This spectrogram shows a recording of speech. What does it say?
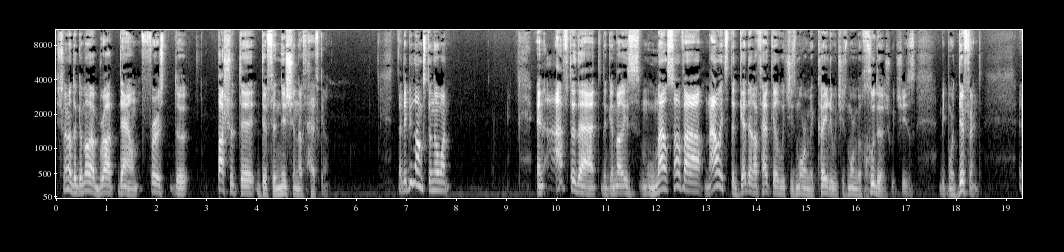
Shlomo the Gemara brought down first the Pashute definition of Hefker. That it belongs to no one. And after that, the Gemara is Umar Savar. Now it's the Geder of Herkel, which is more Mekeri, which is more Mechudash, which is a bit more different. Uh,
